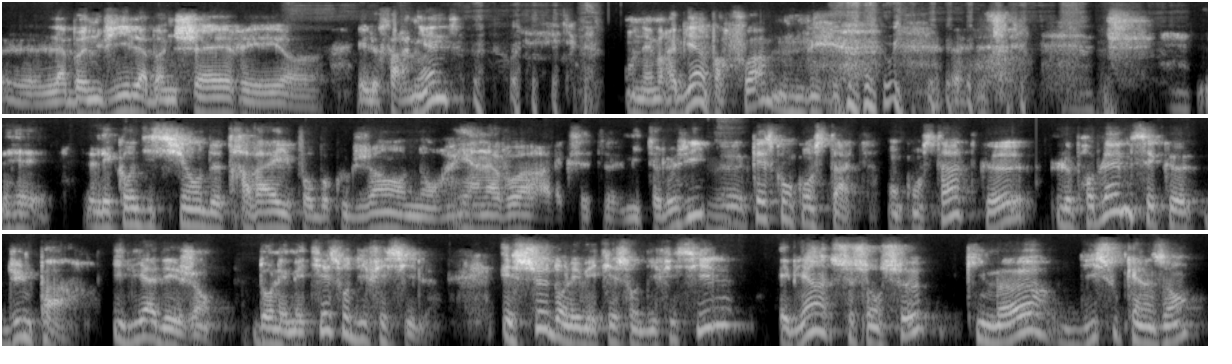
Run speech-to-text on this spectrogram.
euh, la bonne vie, la bonne chair et, euh, et le farniente. On aimerait bien parfois, mais euh, les, les, conditions de travail pour beaucoup de gens n'ont rien à voir avec cette mythologie. Qu'est-ce qu'on constate? On constate que le problème, c'est que d'une part, il y a des gens dont les métiers sont difficiles. Et ceux dont les métiers sont difficiles, eh bien, ce sont ceux qui meurent 10 ou 15 ans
